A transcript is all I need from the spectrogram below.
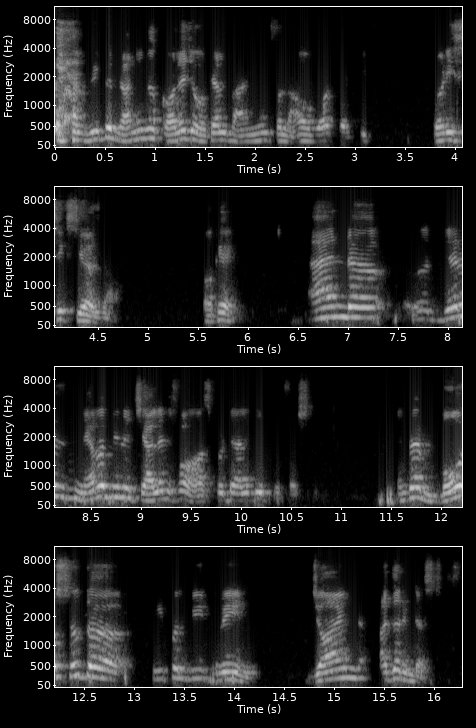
we've been running a college hotel management for now about 20, 26 years now. Okay. And uh, there has never been a challenge for hospitality profession. In fact, most of the people we train join other industries.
